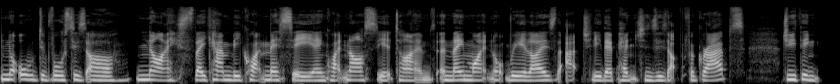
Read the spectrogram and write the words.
not all divorces are nice. They can be quite messy and quite nasty at times, and they might not realise that actually their pensions is up for grabs. Do you think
